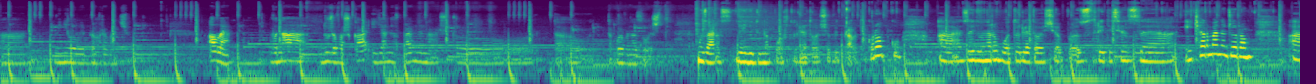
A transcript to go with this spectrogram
а, вініловий програвач. Але вона дуже важка, і я не впевнена, що залишиться. Ну, Зараз я їду на пошту для того, щоб відправити коробку. Зайду на роботу для того, щоб зустрітися з HR-менеджером. А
